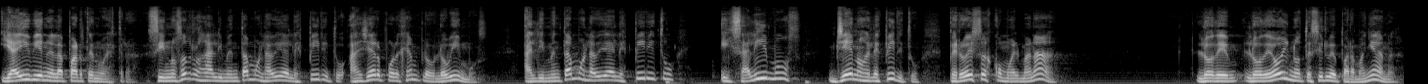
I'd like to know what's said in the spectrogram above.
Y ahí viene la parte nuestra. Si nosotros alimentamos la vida del Espíritu, ayer por ejemplo lo vimos, alimentamos la vida del Espíritu y salimos llenos del Espíritu. Pero eso es como el maná. Lo de, lo de hoy no te sirve para mañana.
